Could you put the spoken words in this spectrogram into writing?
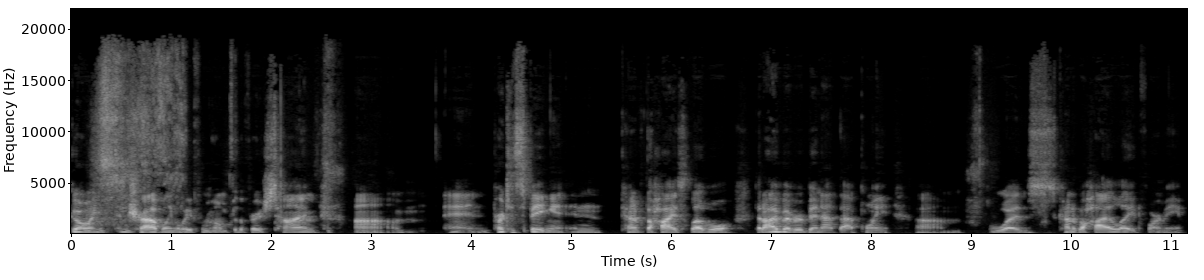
going and traveling away from home for the first time. Um, and participating in kind of the highest level that I've ever been at that point um, was kind of a highlight for me.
